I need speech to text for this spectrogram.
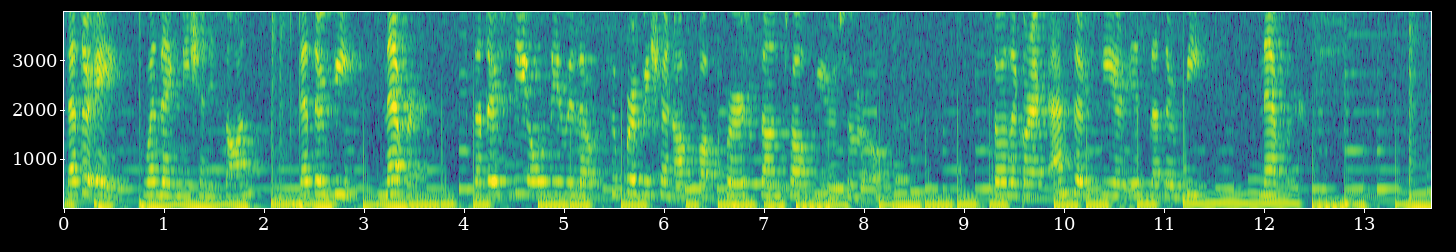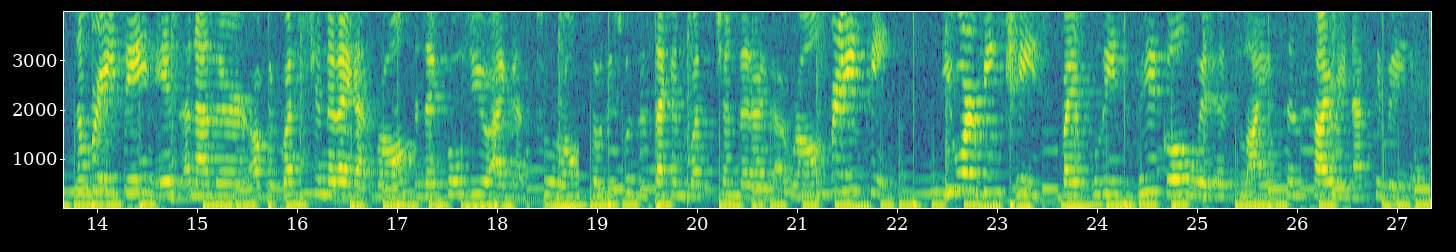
Letter A, when the ignition is on. Letter B, never. Letter C, only with the supervision of a person 12 years or older. So the correct answer here is letter B, never. Number 18 is another of the question that I got wrong. As I told you, I got two wrong. So this was the second question that I got wrong. Number 18. You are being chased by a police vehicle with its lights and siren activated.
